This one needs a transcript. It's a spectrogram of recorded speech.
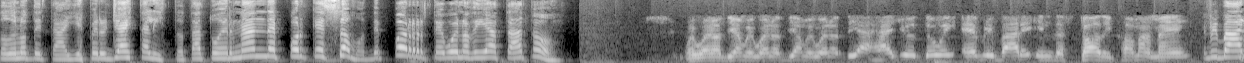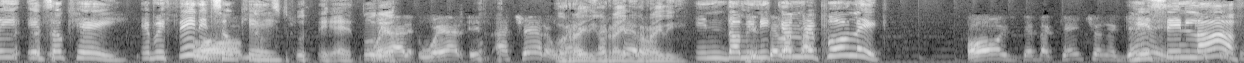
todos los detalles, pero ya está listo Tato Hernández porque somos deporte. Buenos días, Tato. Muy buenos días, muy buenos días, muy buenos días. How you doing, everybody in the study? Come on, man. Everybody, it's okay. Everything it's Oh, okay. Estudia, estudia. Where, where is Achero? O'Reilly, Achero? O'Reilly. In Dominican Republic, Oh, it's the vacation again. he's in love.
